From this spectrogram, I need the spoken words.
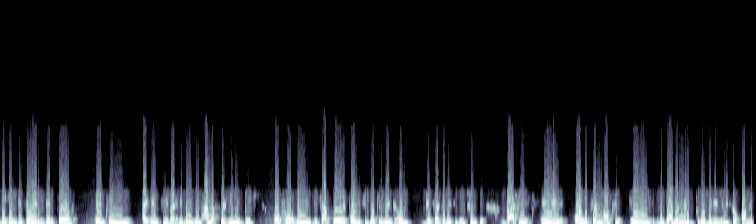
they can defend themselves. And I can see that there is an understanding a bit of the this, policy document on disability issues. But eh, eh, uh, on the same note, eh, the government through the Minister of Public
